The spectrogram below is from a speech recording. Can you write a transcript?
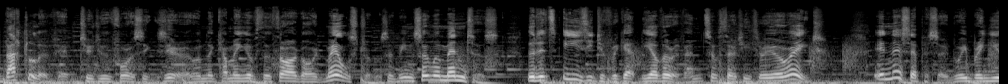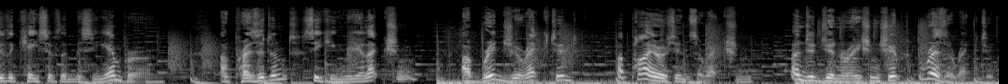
Battle of HIP 22460 and the coming of the Thargoid maelstroms have been so momentous that it's easy to forget the other events of 3308. In this episode, we bring you the case of the missing emperor, a president seeking re election, a bridge erected, a pirate insurrection, and a generation ship resurrected.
